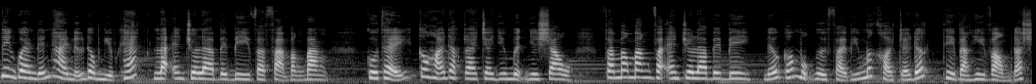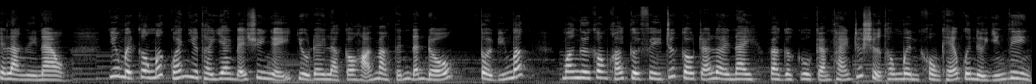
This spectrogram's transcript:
liên quan đến hai nữ đồng nghiệp khác là Angela Baby và Phạm Băng Băng. Cụ thể, câu hỏi đặt ra cho Dương Mịch như sau. Phạm Băng Băng và Angela Baby, nếu có một người phải biến mất khỏi trái đất thì bạn hy vọng đó sẽ là người nào? Dương Mịch không mất quá nhiều thời gian để suy nghĩ dù đây là câu hỏi mang tính đánh đố. Tôi biến mất. Mọi người không khỏi cười phi trước câu trả lời này và gật gù cảm thán trước sự thông minh khôn khéo của nữ diễn viên.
